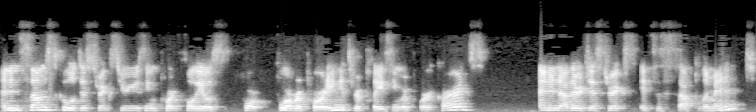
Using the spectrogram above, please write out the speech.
And in some school districts, you're using portfolios for, for reporting. It's replacing report cards. And in other districts, it's a supplement.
